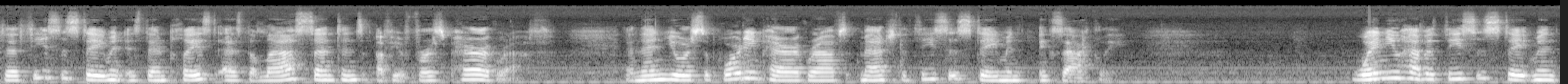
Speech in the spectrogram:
The thesis statement is then placed as the last sentence of your first paragraph. And then your supporting paragraphs match the thesis statement exactly. When you have a thesis statement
